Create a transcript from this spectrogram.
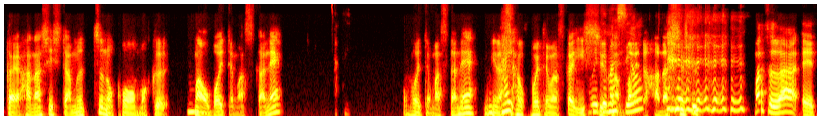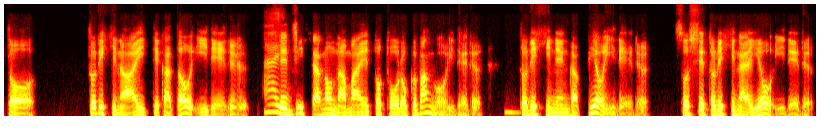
回話した6つの項目、まあ覚えてますかね？覚えてますかね皆さん覚えてますか、一覚え週間前の話です。まずは、えっ、と、取引の相手方を入れる。はい。で、自社の名前と登録番号を入れる。取引年月日を入れる。そして取引内容を入れる。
